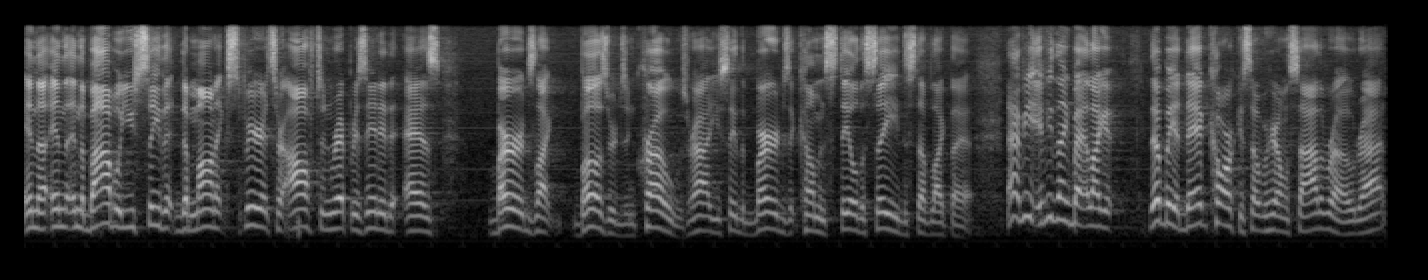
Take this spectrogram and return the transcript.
In the, in the, in the Bible, you see that demonic spirits are often represented as birds like buzzards and crows, right? You see the birds that come and steal the seed and stuff like that. Now, if you, if you think about like it, there'll be a dead carcass over here on the side of the road, right?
